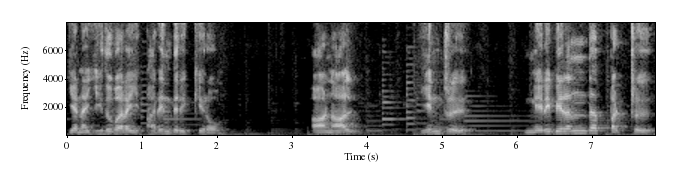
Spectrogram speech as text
என இதுவரை அறிந்திருக்கிறோம். ஆனால் இன்று நெறிபிறந்த பற்று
